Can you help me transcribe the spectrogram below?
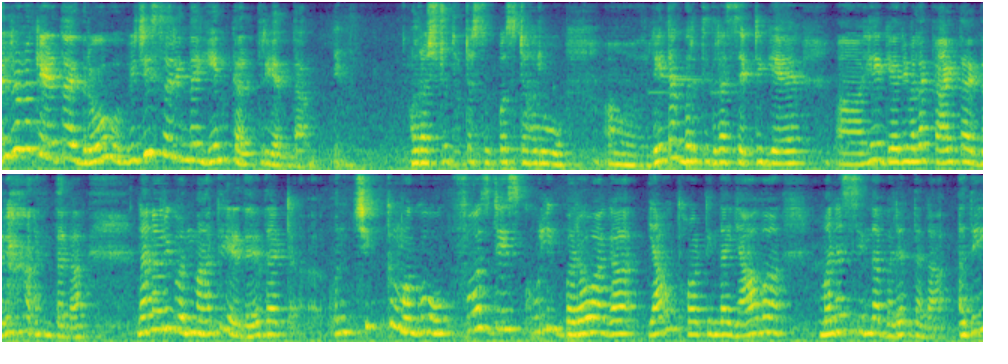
ಎಲ್ಲರೂ ಕೇಳ್ತಾ ಇದ್ರು, ವಿಜಯ್ ಸರ್ ಇಂದ ಏನ್ ಕಲ್ತ್ರಿ ಅಂತ? ಅವರಷ್ಟು ದೊಡ್ಡ ಸೂಪರ್ ಸ್ಟಾರು ಲೇಟಾಗಿ ಬರ್ತಿದ್ರ ಸೆಟ್ಟಿಗೆ? ಹೇಗೆ? ನೀವೆಲ್ಲ ಕಾಯ್ತಾ ಇದ್ರ ಅಂತಲ್ಲ. ನಾನು ಅವ್ರಿಗೆ ಒಂದು ಮಾತು ಹೇಳಿದೆ, ದಟ್ ಒಂದು ಚಿಕ್ಕ ಮಗು ಫಸ್ಟ್ ಡೇ ಸ್ಕೂಲಿಗೆ ಬರೋವಾಗ ಯಾವ ಥಾಟಿಂದ ಯಾವ ಮನಸ್ಸಿಂದ ಬರುತ್ತಲ್ಲ, ಅದೇ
